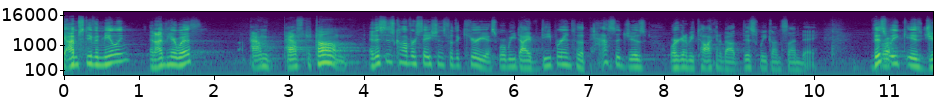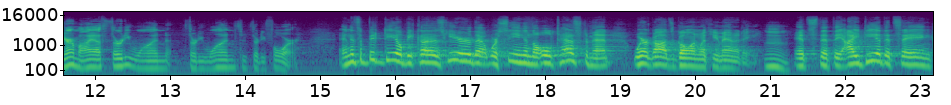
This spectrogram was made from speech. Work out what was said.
I'm Stephen Mealing, and I'm here with. I'm Pastor Tom. And this is Conversations for the Curious, where we dive deeper into the passages we're going to be talking about this week on Sunday. This Right. week is Jeremiah 31, 31 through 34. And it's a big deal because here that we're seeing in the Old Testament where God's going with humanity. Mm. It's that the idea that saying,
